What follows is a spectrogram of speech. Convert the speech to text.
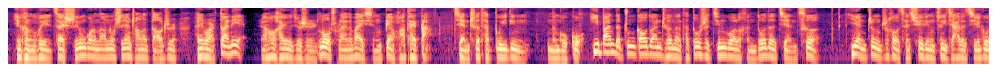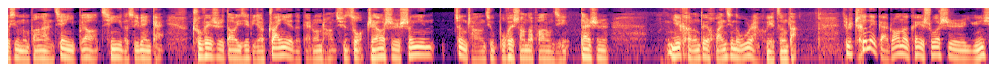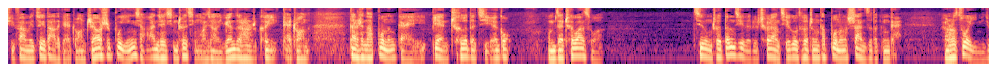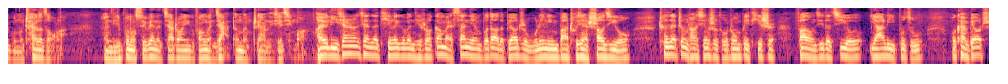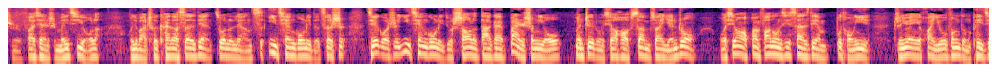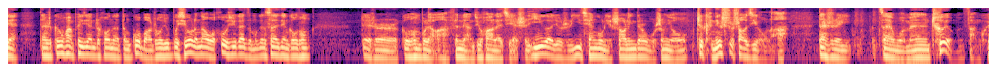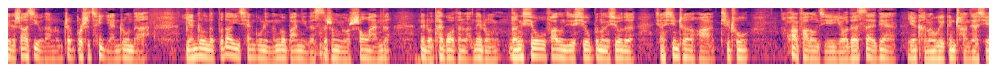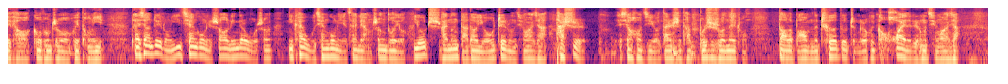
也可能会在使用过程当中时间长了导致排气管断裂。然后还有就是露出来的外形变化太大，检测它不一定能够过。一般的中高端车呢，它都是经过了很多的检测、验证之后才确定最佳的结构性能方案。建议不要轻易的随便改，除非是到一些比较专业的改装厂去做。只要是声音正常，就不会伤到发动机，但是也可能对环境的污染会增大。就是车内改装呢，可以说是允许范围最大的改装，只要是不影响安全行车情况下，原则上是可以改装的。但是呢，不能改变车的结构。我们在车管所机动车登记的这个车辆结构特征，它不能擅自的更改。比方说座椅，你就不能拆了走了，啊，你就不能随便的加装一个防滚架等等这样的一些情况。还有李先生现在提了一个问题，说刚买三年不到的标致五零零八出现烧机油，车在正常行驶途中被提示发动机的机油压力不足，我看标尺发现是没机油了。我就把车开到 4S 店做了两次一千公里的测试，结果是一千公里就烧了大概半升油。问这种消耗算不算严重？我希望换发动机，4S 店不同意，只愿意换油封等配件。但是更换配件之后呢，等过保之后就不修了。那我后续该怎么跟 4S 店沟通？这事儿沟通不了啊，分两句话来解释。一个就是一千公里烧零点五升油，这肯定是烧机油了啊。但是在我们车友们反馈的烧机油当中，这不是最严重的，严重的不到一千公里能够把你的四升油烧完的那种太过分了。那种能修发动机修不能修的，像新车的话提出换发动机，有的四 S 店也可能会跟厂家协调沟通之后会同意。但像这种一千公里烧零点五升，你开五千公里才两升多油，油尺还能打到油，这种情况下它是消耗机油，但是它不是说那种。到了把我们的车都整个会搞坏的这种情况下，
